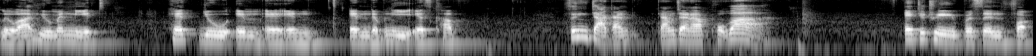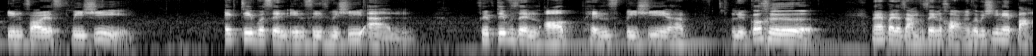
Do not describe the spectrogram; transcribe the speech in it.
หรือว่า human needs H U M A N N W E S ครับ ซึ่งจากการการวิจัยนะครับพบว่า 83% for in forest species 80% in sea species and 50% of plant species นะครับ หรือก็คือใน83%ของสปีชีส์ในป่า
